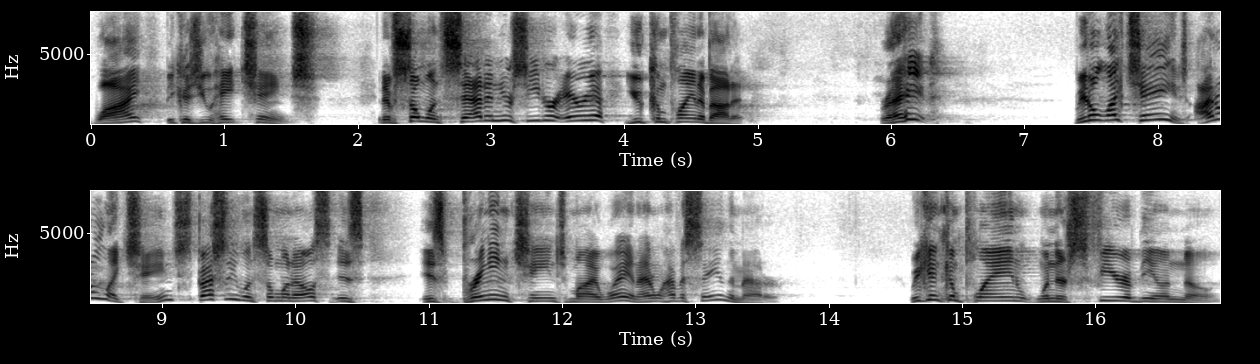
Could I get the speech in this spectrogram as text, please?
Why? Because you hate change. And if someone sat in your seat or area, you complain about it. Right? We don't like change. I don't like change, especially when someone else is, is bringing change my way and I don't have a say in the matter. We can complain when there's fear of the unknown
